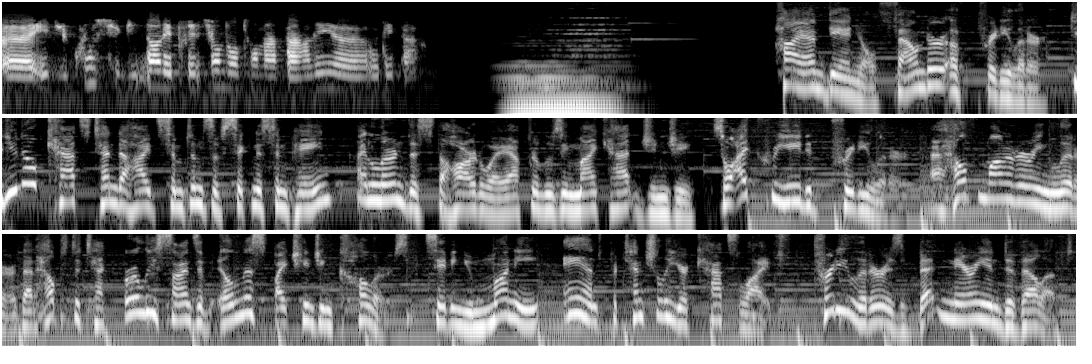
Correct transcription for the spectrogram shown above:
euh, et du coup subissant les pressions dont on a parlé euh, au départ. Hi, I'm Daniel, founder of Pretty Litter. Did you know cats tend to hide symptoms of sickness and pain? I learned this the hard way after losing my cat, Gingy. So I created Pretty Litter, a health monitoring litter that helps detect early signs of illness by changing colors, saving you money and potentially your cat's life. Pretty Litter is veterinarian developed,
